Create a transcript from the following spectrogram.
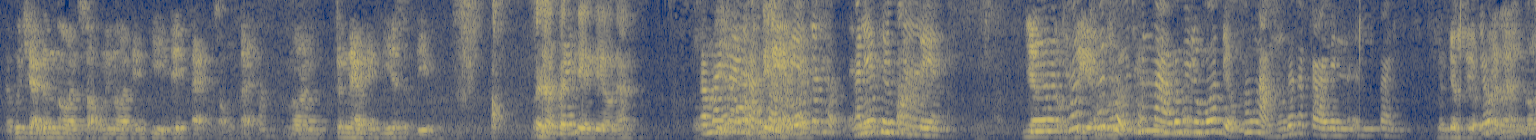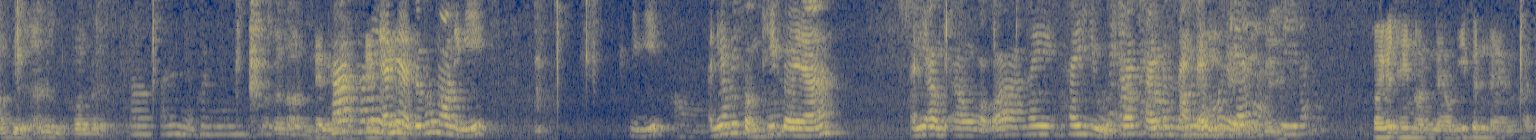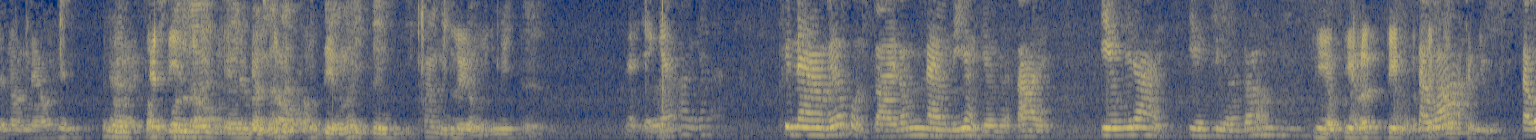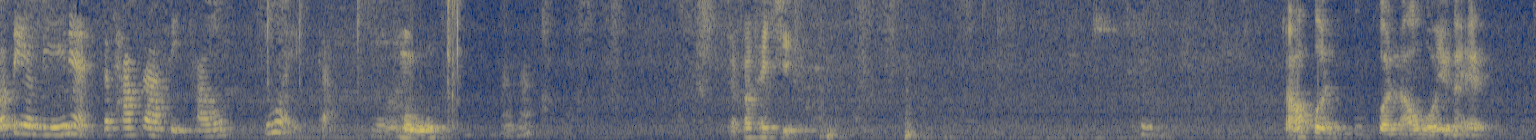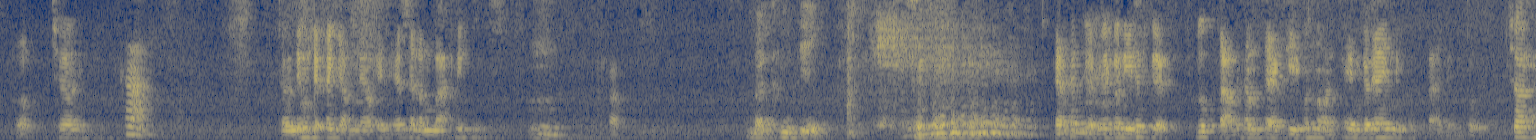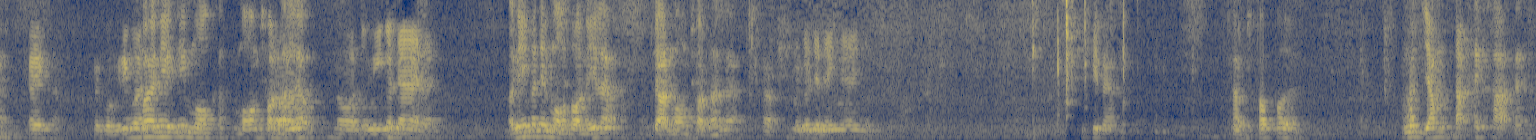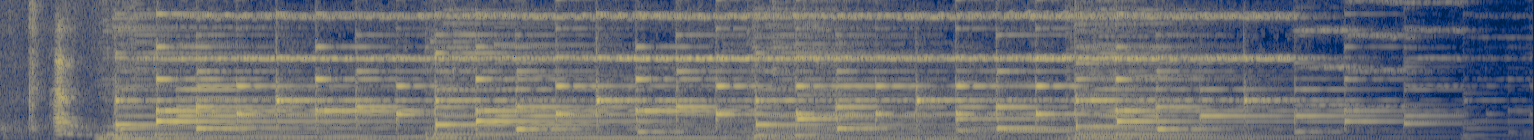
แต่ผู้ชายต้องนอนสองนอน NE ได้แปดสองแปดนอนก็แนว NES ดิวไม่ใช่เป็นเตียงเดียวนะเอาไม่ไม่ค่ะสองเตียงอันนี้คือสองเตียงเยี่ยคืมอสองถ้าเตียงถ้าเถิดขึ้นมาก็ไม่รู้ว่าเดี๋ยวข้างหลังมันก็จะกลายเป็นอันนี้ไปมันจะเหลือยกไปก็ได้นอนดึกแล้วหนึ่งคนเลยเอออันหนึ่งคนนึงแล้วก็นอนเป็นถ้าถ้าไม่งั้นเนี่ยจะต้องนอนอย่างนี้ อย่างนี้ อันนี้ไม่สนทิศเลยนะ อันนี้เอาเอาแบบว่าให้ให้อยู่แค่ใช้ตำแหน่งได้เฉยดีแล้วก้อยก็จะให้นอนแนวนี้เป็นแนวอาจจะนอนแนว N นอนสอง SE คนสเลอยงเออแบบนั้นน่ะสองเตียงแล้วอีกเตียงอีกข้างหนึงอยู่ตรงนี้เออๆเนี่ยอย่างเงี้ย คือแนวไม่ต้องสนใจต้องแนวนี้อย่างเดียวเหนือใต้เอียงไม่ได้ เอียงเตียงแล้วก็เอียงเอียงแล้วเตียงมันแต่ก็ว่าจะกันอยู่ แต่ว่าเตียงนี้เนี่ยจะทับราศีเขาด้วยกับหมูหมูอ่าฮะแต่ก็ไทยจิแต่ว่าควรควรเอาหัวอยู่ในเอ็นใช่ค่ะแต่อันนี้มันจะขยำแนว NS ลำบากนิดนึงอืม แบบครึ่งเตียงแต่ถ้าเกิดในกรณีถ้าเกิดลูกสาวไปทำแซกีก็นอนเอ็นก็ได้หนึ่งแปดหนึ่งตัวใช่ไงใช่ครับเป็นผมคิดว่าว่านี่นี่มองมองช็อตนั้นแล้ว นอนตรงนี้ก็ได้แล้วอันนี้ไม่ได้มองตอนนี้แล้วอาจารย์มองช็อตนั้นแล้วครับ มันก็จะได้ง่ายหน่อยพี่คิดนะทำสต็อปเปอร์มันย้ำตัดให้ขาดนะครับ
